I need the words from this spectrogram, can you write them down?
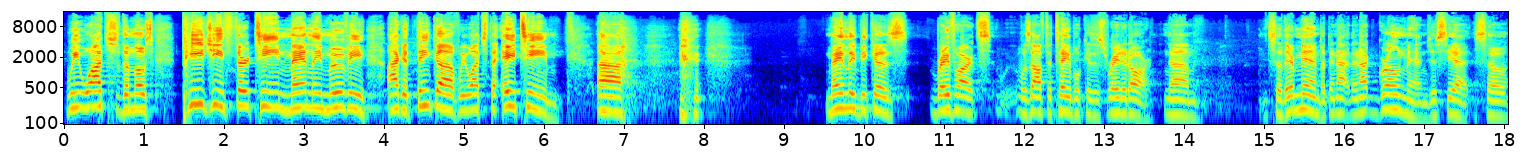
we watched the most PG 13 manly movie I could think of. We watched the A Team. Uh, mainly because Bravehearts was off the table because it's rated R. Um, so they're men, but they're not, they're not grown men just yet. So,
